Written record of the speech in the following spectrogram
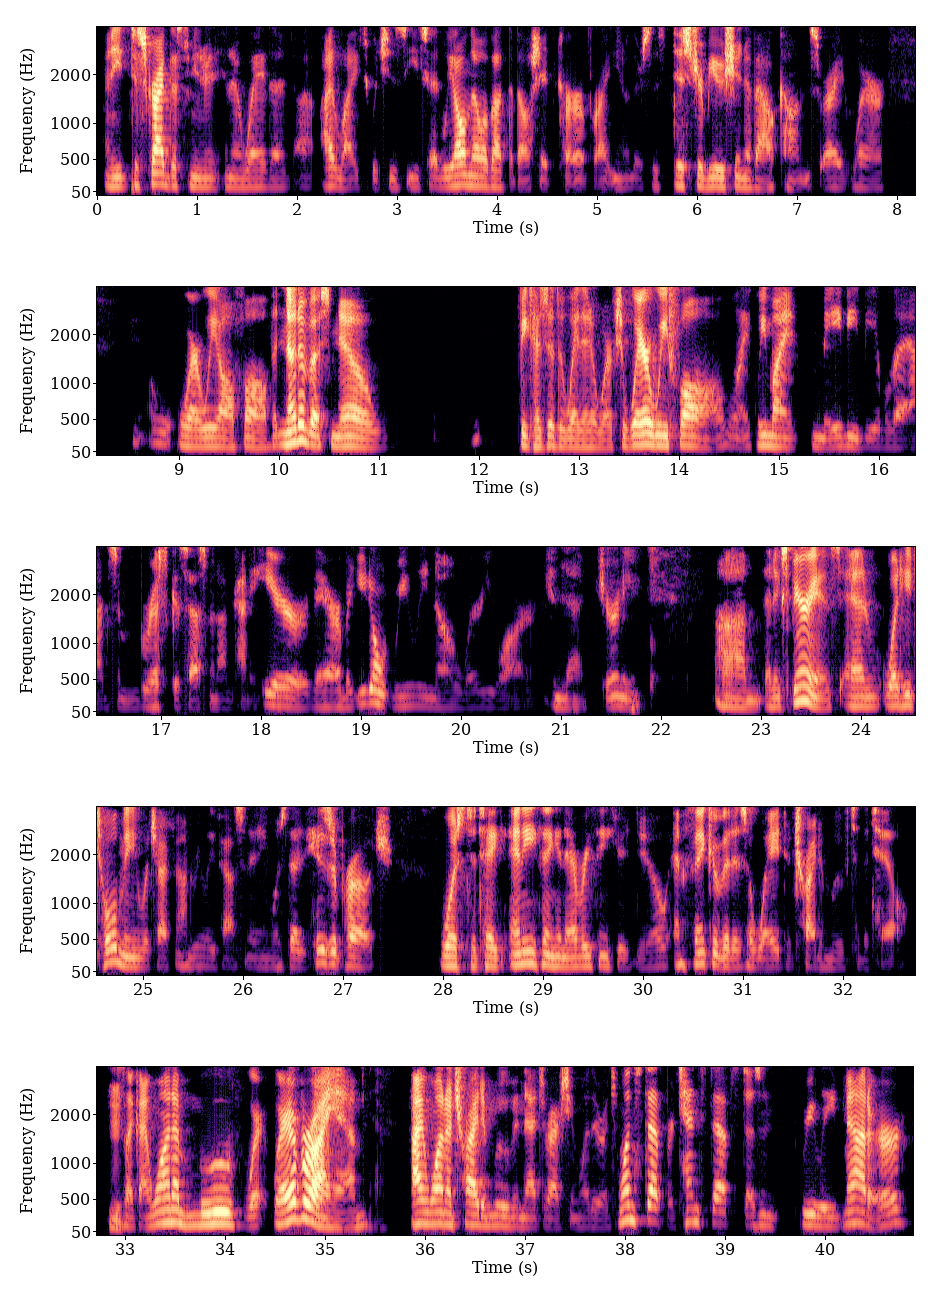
and he described this to me in a way that uh, I liked, which is he said we all know about the bell-shaped curve, right? You know, there's this distribution of outcomes, right, where where we all fall, but none of us know because of the way that it works. Where we fall, like we might maybe be able to add some risk assessment. I'm kind of here or there, but you don't really know where you are in that journey um, and experience. And what he told me, which I found really fascinating, was that his approach was to take anything and everything he could do and think of it as a way to try to move to the tail. He's like, I want to move where, wherever I am. I want to try to move in that direction, whether it's one step or 10 steps, doesn't really matter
